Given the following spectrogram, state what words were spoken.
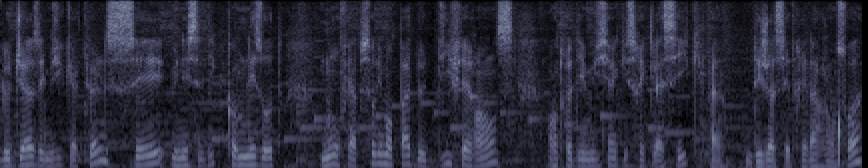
le jazz et les musiques actuelles, c'est une esthétique comme les autres. Nous, on fait absolument pas de différence entre des musiciens qui seraient classiques, enfin, déjà c'est très large en soi,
